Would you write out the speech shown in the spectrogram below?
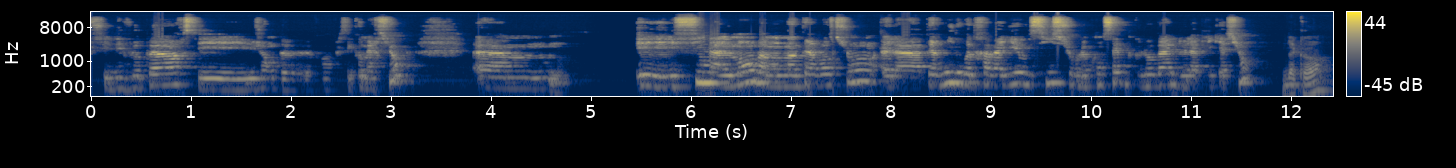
ses développeurs, ses gens de, ses commerciaux. Euh, et finalement, bah, mon intervention, elle a permis de retravailler aussi sur le concept global de l'application. D'accord.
